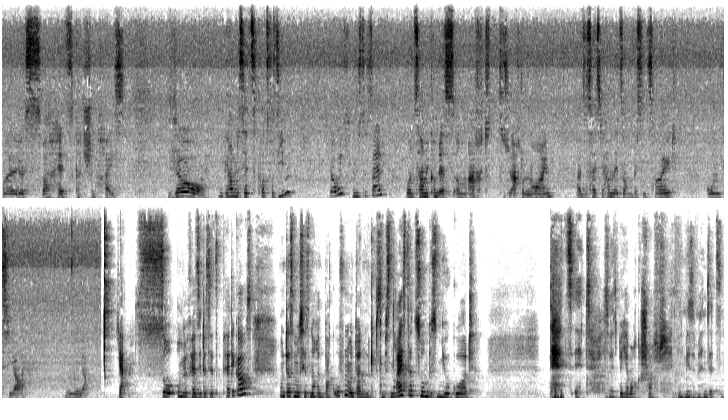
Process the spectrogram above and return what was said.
weil das war jetzt ganz schön heiß. So, wir haben das jetzt kurz vor sieben, glaube ich, müsste es sein. Und Sami kommt erst um 8, zwischen 8 und 9. Also das heißt, wir haben jetzt noch ein bisschen Zeit. Und ja, ja. Ja, so ungefähr sieht das jetzt fertig aus. Und das muss jetzt noch in den Backofen und dann gibt es ein bisschen Reis dazu, ein bisschen Joghurt. That's it. So, jetzt bin ich aber auch geschafft. Jetzt muss ich mich mal hinsetzen.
